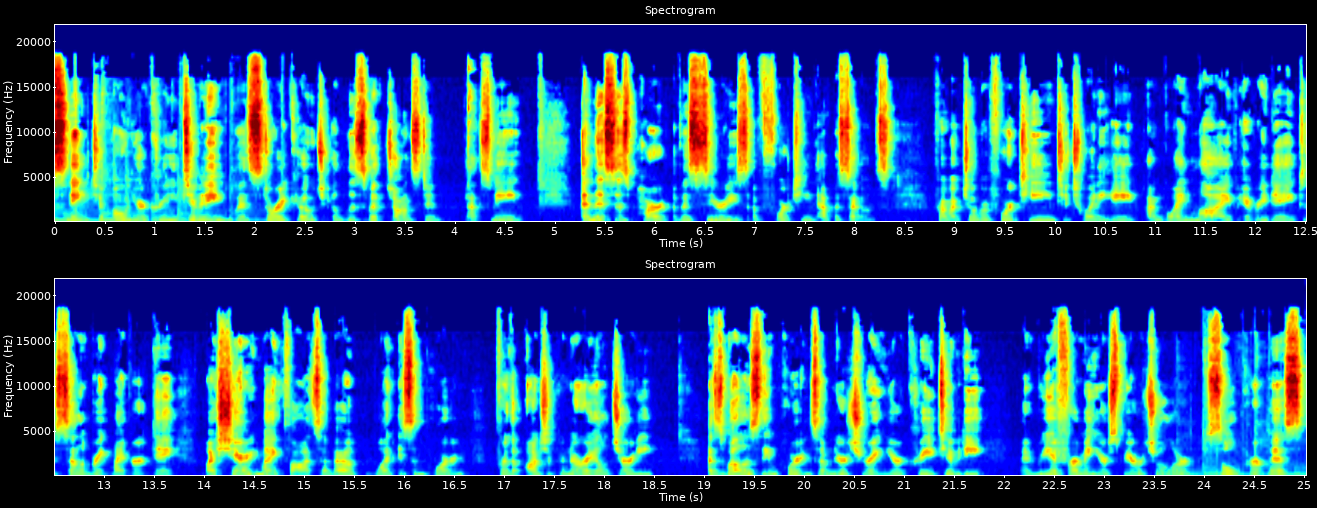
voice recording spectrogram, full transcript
listening to Own Your Creativity with story coach Elizabeth Johnston. That's me. And this is part of a series of 14 episodes. From October 14 to 28, I'm going live every day to celebrate my birthday by sharing my thoughts about what is important for the entrepreneurial journey, as well as the importance of nurturing your creativity and reaffirming your spiritual or soul purpose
